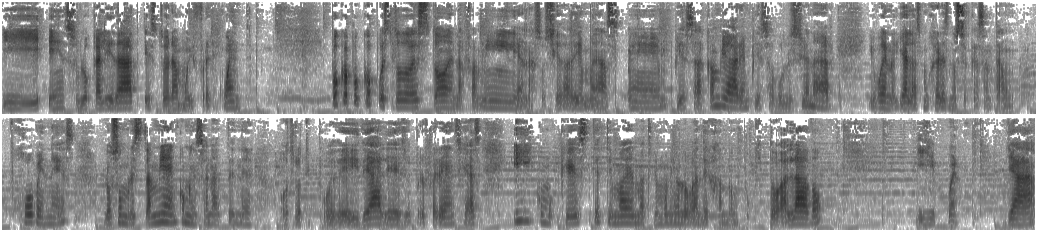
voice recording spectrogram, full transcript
Y en su localidad esto era muy frecuente. Poco a poco pues todo esto en la familia, en la sociedad y demás eh, empieza a cambiar, empieza a evolucionar y bueno, ya las mujeres no se casan tan jóvenes, los hombres también comienzan a tener otro tipo de ideales, de preferencias y como que este tema del matrimonio lo van dejando un poquito al lado y bueno, ya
